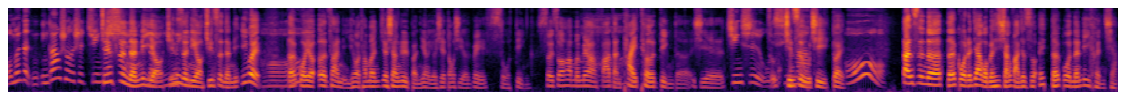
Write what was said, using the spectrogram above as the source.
我们的你刚刚说的是军军事能力哦，军事你有军事能力，因为德国有二战以后，他们就像日本一样，有些东西有被锁定，所以说他们没有发展太特定的一些军事武器。军事武器对哦。但是呢，德国人家我们想法就是说，哎，德国能力很强。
